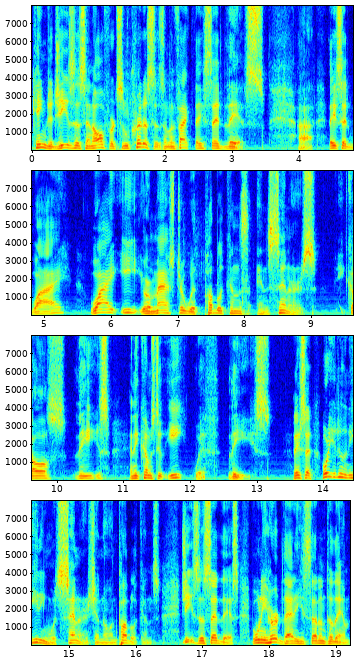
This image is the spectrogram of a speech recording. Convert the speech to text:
came to jesus and offered some criticism. In fact they said this uh, they said why why eat your master with publicans and sinners? He calls these and he comes to eat with these he said, What are you doing eating with sinners, you know, and publicans? Jesus said this, but when he heard that, he said unto them,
